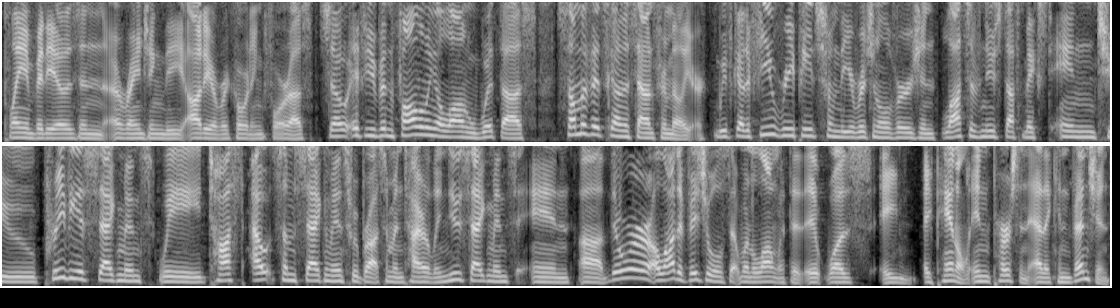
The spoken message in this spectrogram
playing videos and arranging the audio recording for us. So if you've been following along with us, some of it's going to sound familiar. We've got a few repeats from the original version, lots of new stuff mixed into previous segments. We tossed out some segments, we brought some entirely new segments in. Uh, there were a lot of visuals that went along with it. It was a, a panel in person at a convention.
